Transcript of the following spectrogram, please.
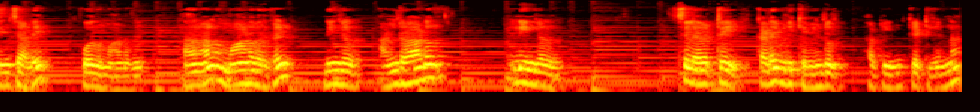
செஞ்சாலே போதுமானது. அதனால மாணவர்கள் நீங்கள் அன்றாடம் நீங்கள் சிலவற்றை கடைபிடிக்க வேண்டும் அப்படின்னு கேட்டீங்கன்னா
